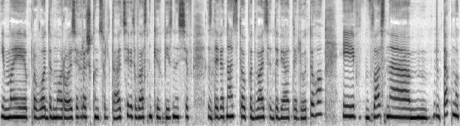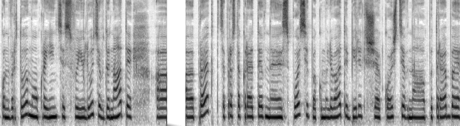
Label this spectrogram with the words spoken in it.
і ми проводимо розіграш консультацій від власників бізнесів з 19 по 29 лютого. І власне так ми конвертуємо українці свою лють в донати. А Проект це просто креативний спосіб акумулювати більше коштів на потреби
